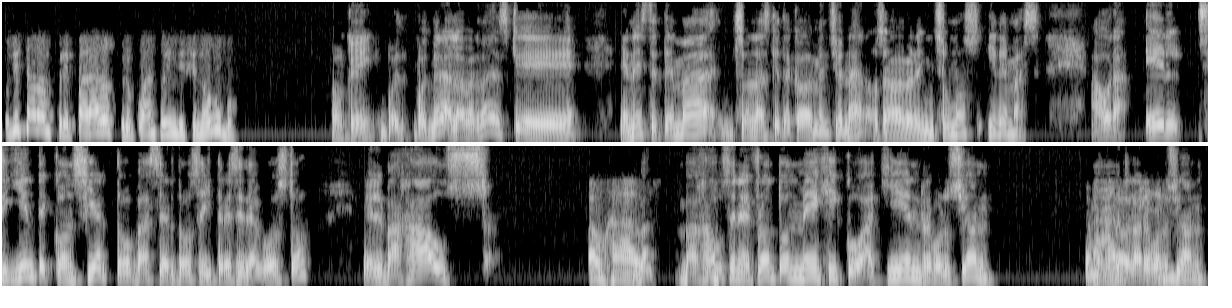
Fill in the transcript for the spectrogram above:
pues estaban preparados, pero cuánto índice no hubo. Ok, pues, pues mira, la verdad es que en este tema son las que te acabo de mencionar, o sea, va a haber insumos y demás. Ahora, el siguiente concierto va a ser 12 y 13 de agosto, el Bauhaus Bauhaus. Bauhaus en el Frontón México, aquí en Revolución. El Monumento de la Revolución.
